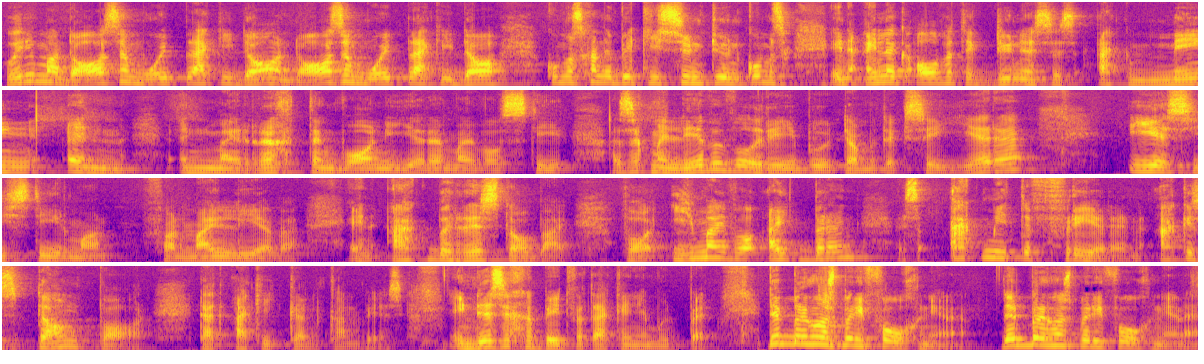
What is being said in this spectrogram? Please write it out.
"Hoorie maar, daar's 'n mooi plekkie daar en daar's 'n mooi plekkie daar. Kom ons gaan 'n bietjie soontoe en kom ons en eintlik al wat ek doen is is ek meng in in my rigting waarna die Here my wil stuur. As ek my lewe wil reboot, dan moet ek sê, Here, U is die stuurman van my lewe en ek berus daarbey. Waar U my wil uitbring, is ek mee tevrede en ek is dankbaar dat ek U kind kan wees. En dis 'n gebed wat ek aan jou moet bid. Dit bring ons by die volgende ene. Dit bring ons by die volgende ene.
